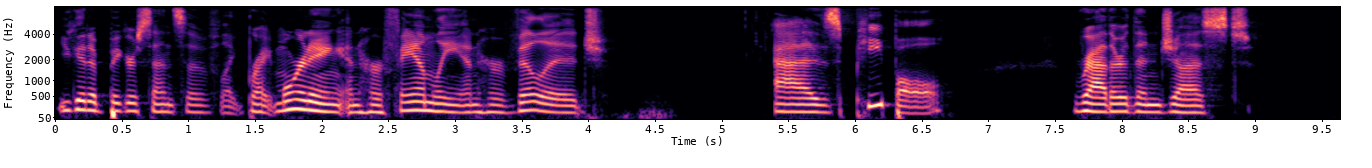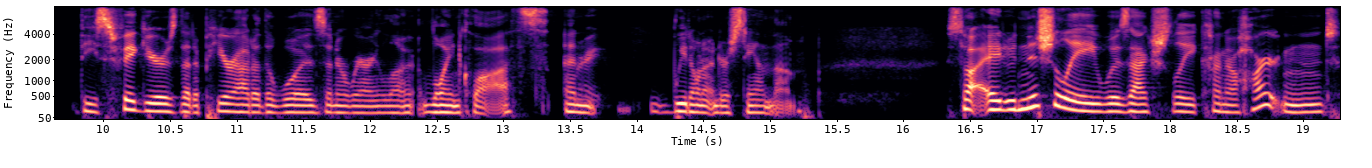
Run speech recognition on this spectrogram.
you get a bigger sense of like Bright Morning and her family and her village as people rather than just these figures that appear out of the woods and are wearing lo- loincloths and right. we don't understand them. So I initially was actually kind of heartened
